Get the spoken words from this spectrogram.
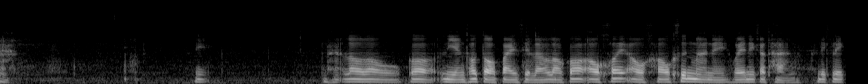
อะนี่นะฮะเราเราก็เลี้ยงเขาต่อไปเสร็จแล้วเราก็เอาค่อยเอาเขาขึ้นมาในไว้ในกระถางเล็ก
